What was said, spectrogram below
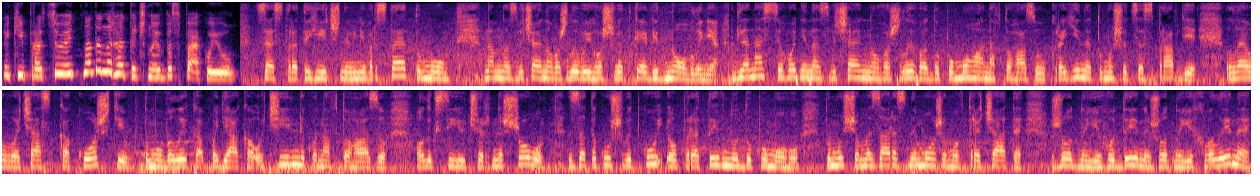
які працюють над енергетичною безпекою. Це стратегічний університет, тому нам надзвичайно важливо його швидке відновлення. Для нас сьогодні надзвичайно важлива допомога Нафтогазу України, тому що це справді левова частка коштів. Тому велика подяка очільнику Нафтогазу Олексію Чернишову за таку швидку і оперативну допомогу, тому що ми зараз не можемо втрачати жодної години, жодної хвилини.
